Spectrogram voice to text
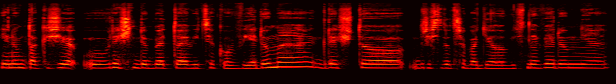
jenom tak, že v dnešní době to je víc jako vědomé, kdežto, když se to třeba dělo víc nevědomně?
